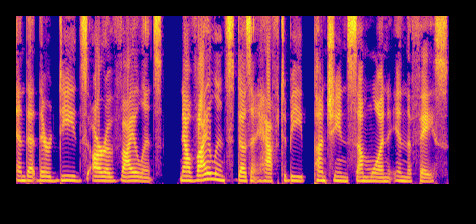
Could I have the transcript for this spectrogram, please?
and that their deeds are of violence. Now, violence doesn't have to be punching someone in the face.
